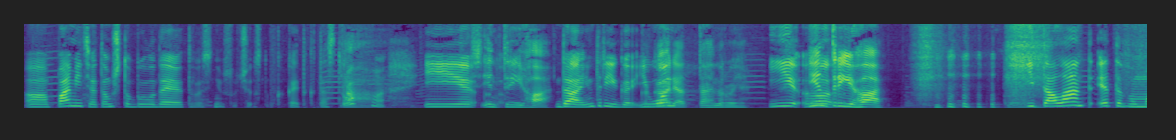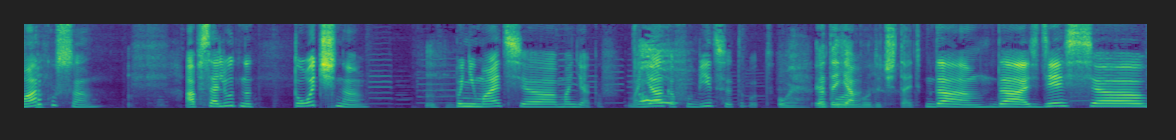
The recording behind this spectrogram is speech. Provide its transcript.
э, памяти о том, что было до этого. С ним случилась там какая-то катастрофа. То И есть интрига, да, интрига. И как он говорят Таганроге. и, э, Интрига. и талант этого Маркуса абсолютно точно понимать э, маньяков. Маньяков, убийц, это вот. Ой, это такое. я буду читать. Да, да, здесь э,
